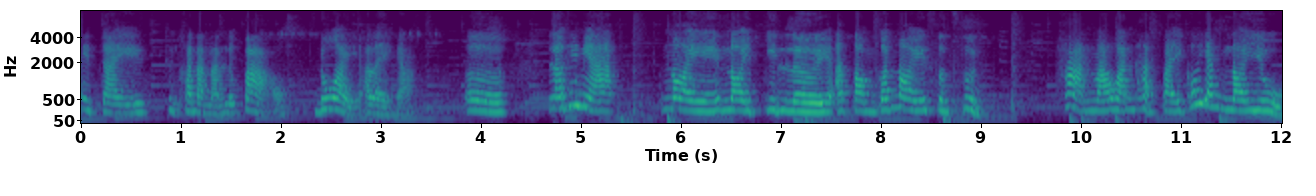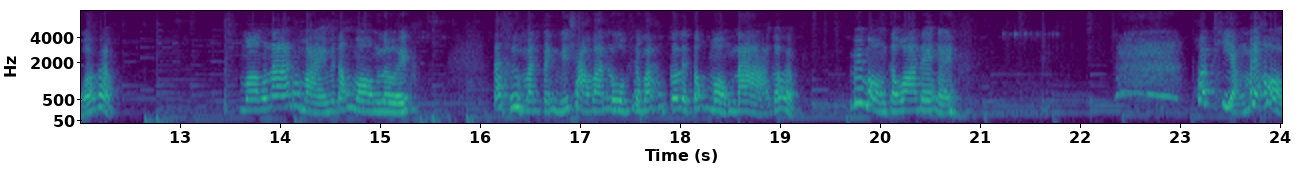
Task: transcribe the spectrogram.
นิทใจถึงขนาดนั้นหรือเปล่าด้วยอะไรเงี้ยเออ แล้วทีเนี้ยหน่อยหน่อยกินเลยอะตอมก็หน่อยสุดๆ ผ่านมาวันถัดไปก็ยังหน่อยอยู่ว่าแบบ มองหน้าทำไมไม่ต้องมองเลย แต่คือมันเป็นวิชาวาดรูปใช่ปะก็เลยต้องมองหน้าก็แบบ ไม่มองจะวาดได้ไง พอเถียงไม่ออก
